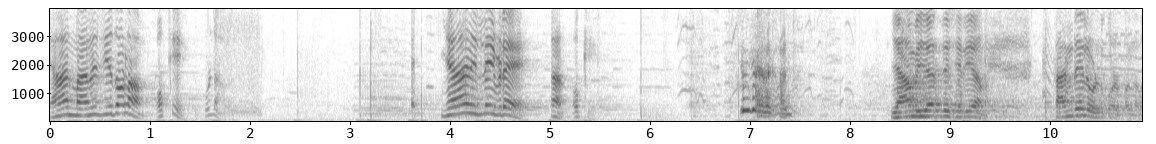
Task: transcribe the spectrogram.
ഞാൻ മാനേജ് ചെയ്തോളാം. ഓക്കെ ഞാനില്ല ഇവിടെ. ആ ഓക്കെ ഞാൻ വിചാരിച്ചത് ശരിയാണ്. തന്റെ ഉള്ളു കുഴപ്പങ്ങൾ.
